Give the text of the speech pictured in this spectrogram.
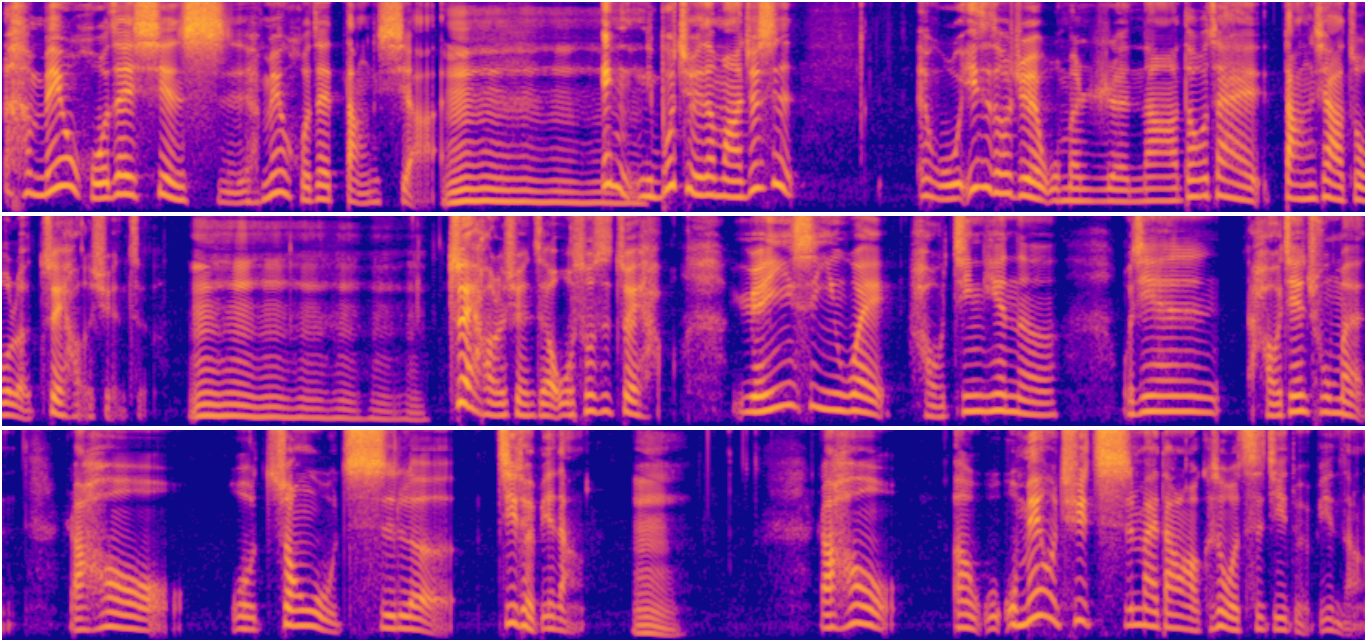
很没有活在现实，很没有活在当下。嗯嗯嗯嗯，哎，你不觉得吗？就是，哎，我一直都觉得我们人啊都在当下做了最好的选择。嗯哼哼哼哼哼哼，最好的选择，我说是最好，原因是因为好，今天呢，我今天好，今天出门，然后我中午吃了鸡腿便当，嗯，然后呃，我我没有去吃麦当劳，可是我吃鸡腿便当，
